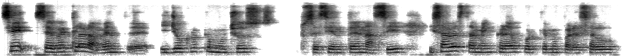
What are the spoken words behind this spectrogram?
sí, se ve claramente. Y yo creo que muchos se sienten así y sabes también creo porque me parece algo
